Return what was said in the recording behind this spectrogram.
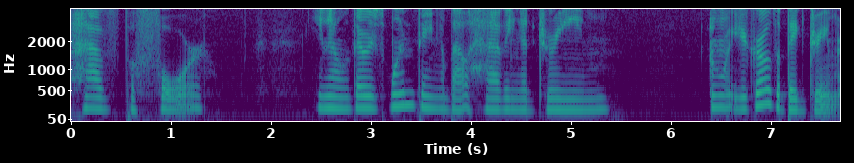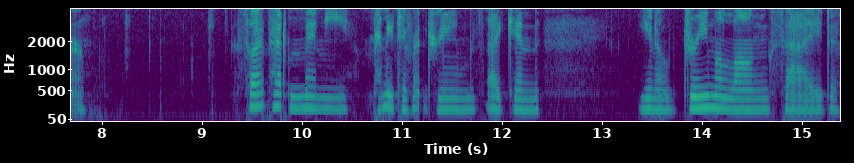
have before you know, there's one thing about having a dream. Oh, your girl's a big dreamer. So I've had many, many different dreams. I can, you know, dream alongside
